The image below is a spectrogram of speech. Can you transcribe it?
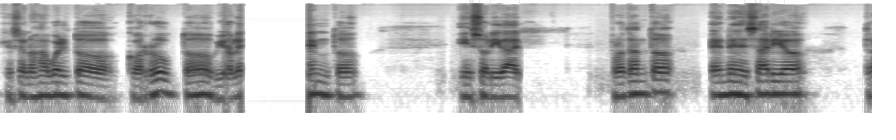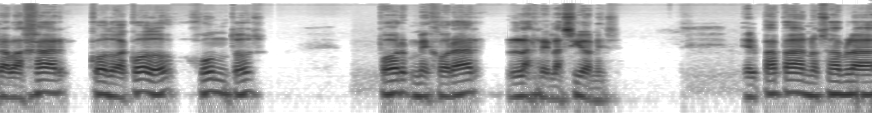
que se nos ha vuelto corrupto, violento, insolidario. Por lo tanto, es necesario trabajar codo a codo, juntos, por mejorar las relaciones. El Papa nos habla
